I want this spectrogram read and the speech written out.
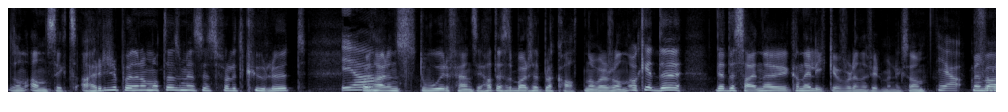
sånn ansiktsarr på en eller annen måte, som jeg syns får litt kule ut. Ja. Og hun har en stor fancy hatt. Jeg har bare sett plakaten og var sånn OK, det, det designet kan jeg like for denne filmen, liksom. Ja, Men hva,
